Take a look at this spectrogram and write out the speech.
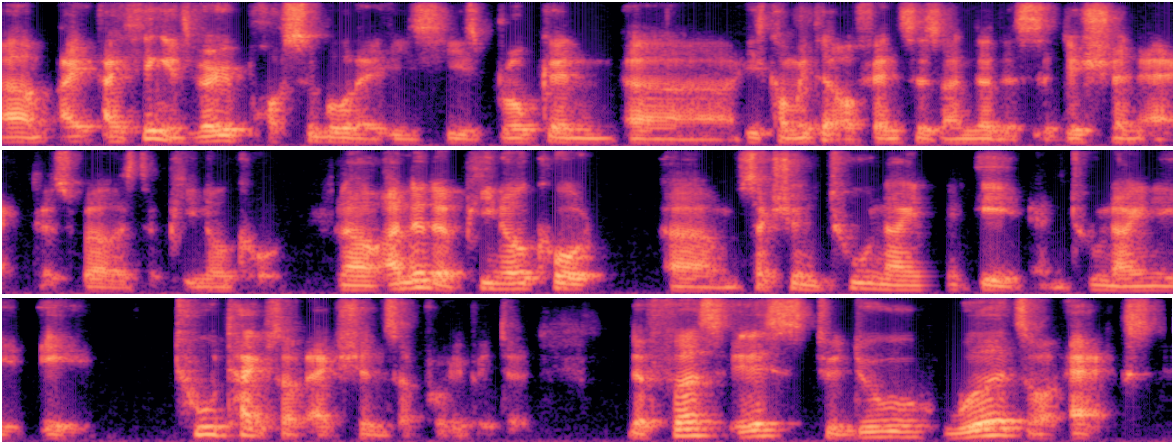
Um, I, I, think it's very possible that he's he's broken uh, he's committed offences under the Sedition Act as well as the Penal Code. Now, under the Penal Code, um, Section 298 and 298A, two types of actions are prohibited. The first is to do words or acts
